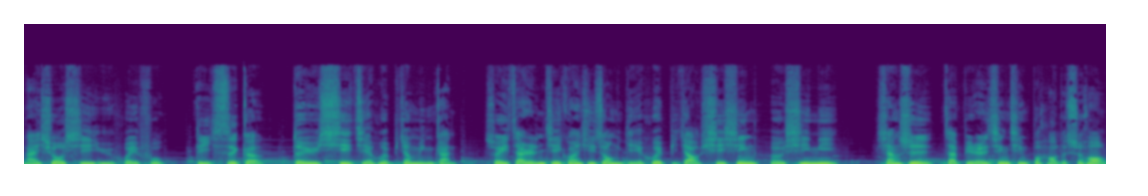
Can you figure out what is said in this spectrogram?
来休息与恢复。第四个，对于细节会比较敏感。所以在人际关系中也会比较细心和细腻，像是在别人心情不好的时候，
